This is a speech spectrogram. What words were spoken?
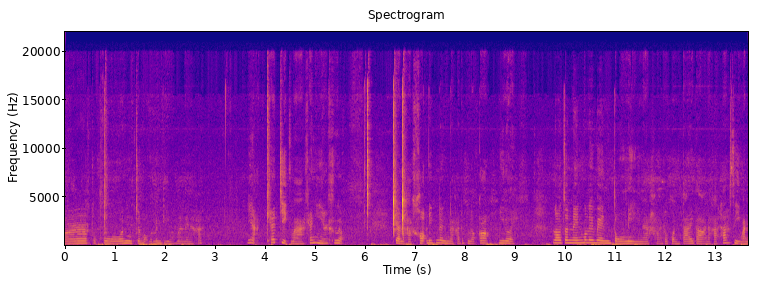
มากทุกคนจะบอกว่ามันดีมากๆเลยนะคะ เนี่ยแค่จิกมาแค่นี้คือแบบ แจ่มนะคะเคาะนิดนึงนะคะทุกคนแล้วก็นี่เลย เราจะเน้นบริเวณตรงนี้นะคะ ทุกคนใต้ตานะคะ ถ้าสีมัน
